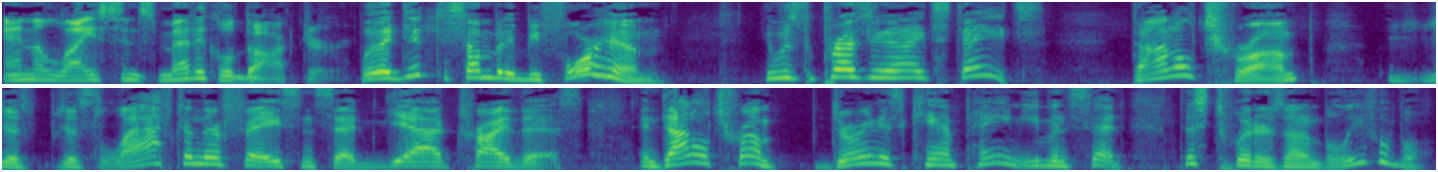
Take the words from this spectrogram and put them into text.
and a licensed medical doctor. Well, they did to somebody before him. He was the President of the United States. Donald Trump just just laughed in their face and said, "Yeah, try this." And Donald Trump during his campaign even said, "This Twitter's unbelievable.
